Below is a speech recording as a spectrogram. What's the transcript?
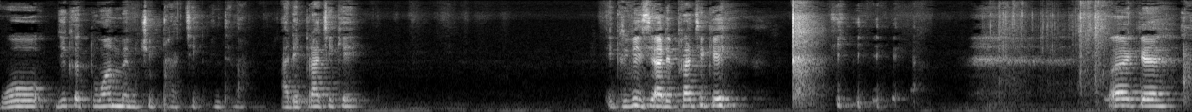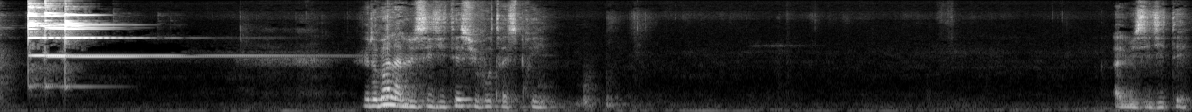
Oh, dis que toi-même tu pratiques maintenant. À des pratiquer. Écrivez ici à des pratiquer. ok. Je demande la lucidité sur votre esprit. La lucidité.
